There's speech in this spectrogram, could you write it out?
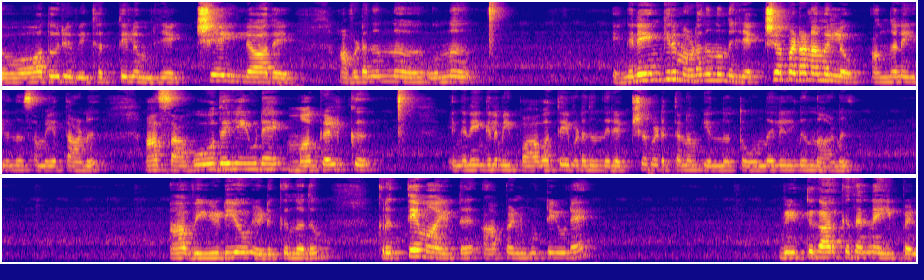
യാതൊരു വിധത്തിലും രക്ഷയില്ലാതെ അവിടെ നിന്ന് ഒന്ന് എങ്ങനെയെങ്കിലും അവിടെ നിന്നൊന്ന് രക്ഷപ്പെടണമല്ലോ. അങ്ങനെ ഇരുന്ന സമയത്താണ് ആ സഹോദരിയുടെ മകൾക്ക് എങ്ങനെയെങ്കിലും ഈ പാവത്തെ ഇവിടെ നിന്ന് രക്ഷപ്പെടുത്തണം എന്ന് തോന്നലിൽ നിന്നാണ് ആ വീഡിയോ എടുക്കുന്നതും കൃത്യമായിട്ട് ആ പെൺകുട്ടിയുടെ വീട്ടുകാർക്ക് തന്നെ ഈ പെൺ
